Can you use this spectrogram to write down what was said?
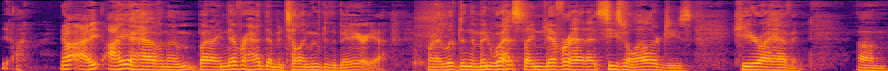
Yeah. No, I, I have them, but I never had them until I moved to the Bay Area. When I lived in the Midwest, I never had seasonal allergies. Here I haven't. Um,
